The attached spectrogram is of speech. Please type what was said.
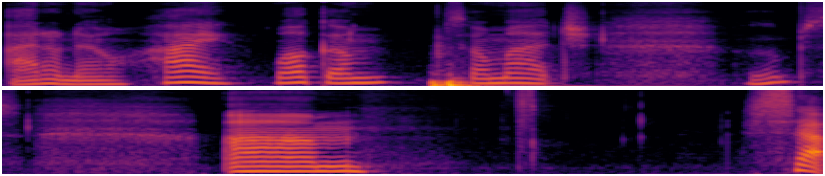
I don't know. Hi, welcome so much. Oops. Um, so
